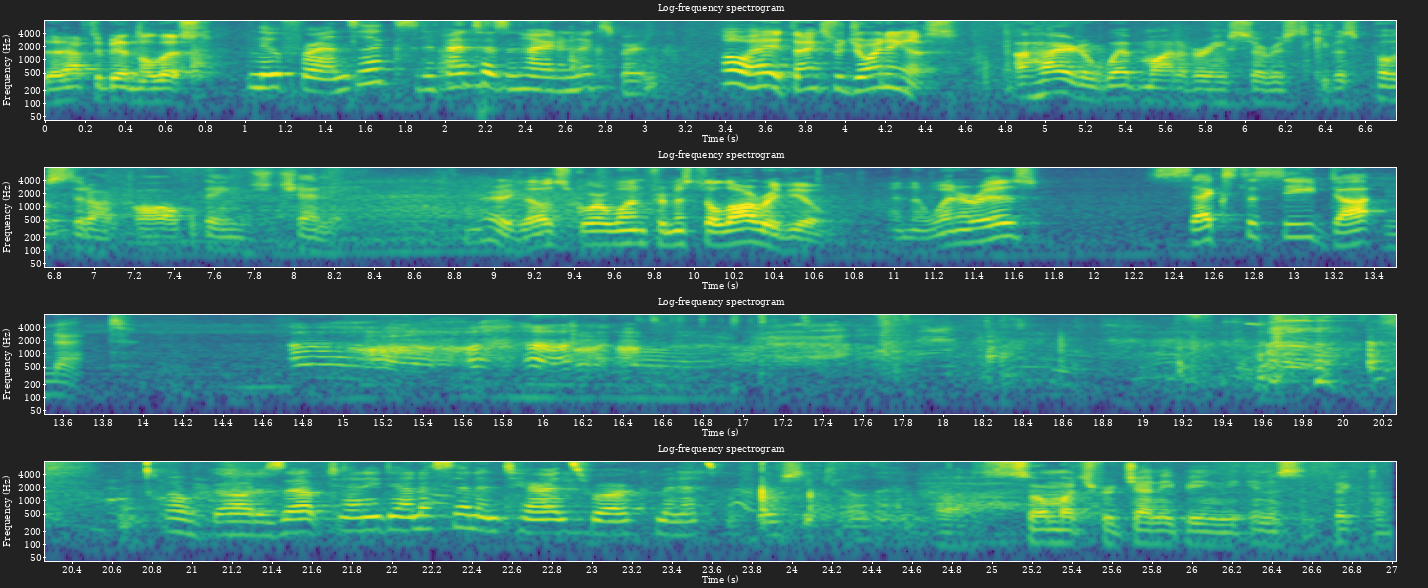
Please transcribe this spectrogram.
They'd have to be on the list. New forensics? The Defense hasn't hired an expert. Oh, hey, thanks for joining us. I hired a web monitoring service to keep us posted on all things Jenny. There you go. Score one for Mr. Law Review. And the winner is? Sextasy.net. Oh. oh, God, is that. Jenny Dennison and Terrence Rourke minutes before she killed him. Oh, so much for Jenny being the innocent victim.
